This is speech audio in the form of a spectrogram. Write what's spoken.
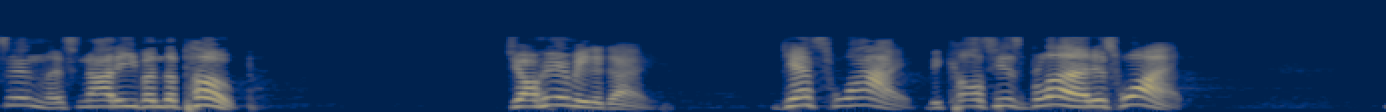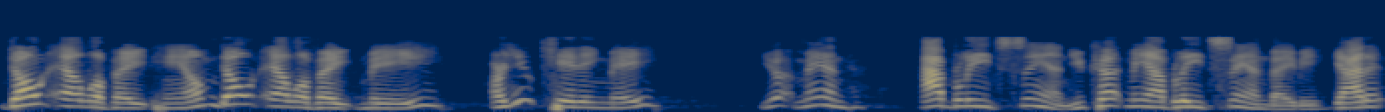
sinless, not even the Pope. Did y'all hear me today? Guess why? Because his blood is what? Don't elevate him. Don't elevate me. Are you kidding me? You, man, I bleed sin. You cut me, I bleed sin, baby. Got it?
